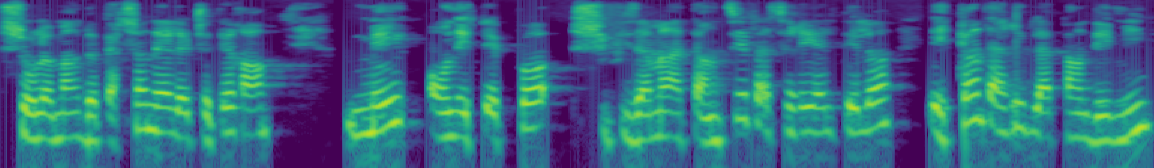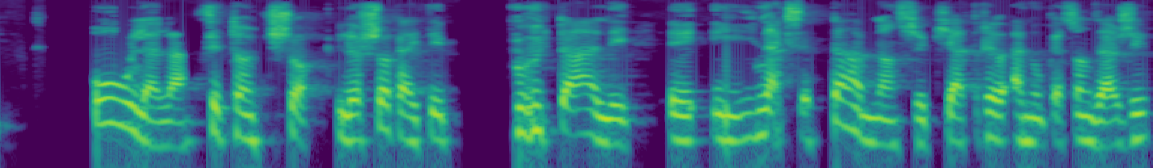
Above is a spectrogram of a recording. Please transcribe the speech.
sur le manque de personnel, etc. Mais on n'était pas suffisamment attentif à ces réalités-là. Et quand arrive la pandémie, Oh là là, c'est un choc. Le choc a été brutal et, inacceptable dans ce qui a trait à nos personnes âgées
